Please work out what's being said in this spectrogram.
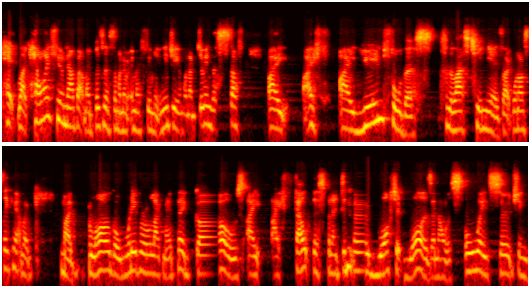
had like how I feel now about my business and when I'm in my feminine energy and when I'm doing this stuff I I I yearned for this for the last 10 years. Like when I was thinking about my my blog or whatever or like my big goals i i felt this but i didn't know what it was and i was always searching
